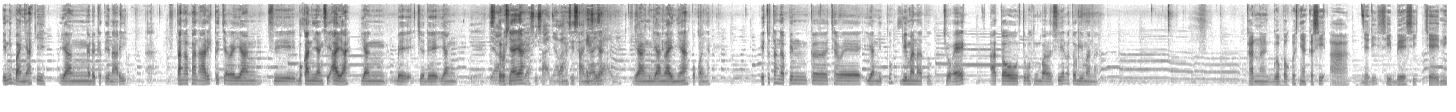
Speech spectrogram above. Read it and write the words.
ini banyak ki yang ngedeketin Ari. Tanggapan Ari ke cewek yang si bukan yang si A ya yang B C D yang seterusnya ya. ya sisanya lah. Yang sisanya Eh, ya. sisanya. Yang yang lainnya pokoknya. Itu tanggapin ke cewek yang itu gimana tuh? Cuek atau terus ngebalesin atau gimana? Karena gue fokusnya ke si A jadi si B si C ini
